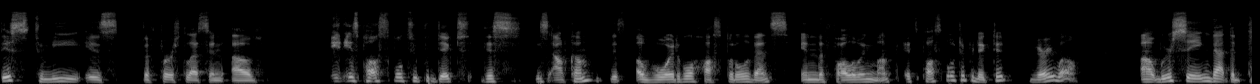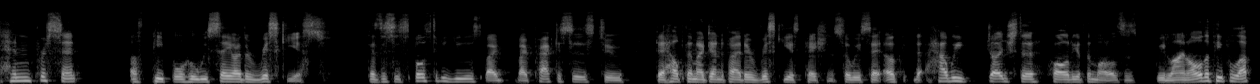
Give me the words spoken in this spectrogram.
this to me is the first lesson of it is possible to predict this this outcome, this avoidable hospital events in the following month. It's possible to predict it very well. Uh, we're seeing that the 10% of people who we say are the riskiest, because this is supposed to be used by by practices to to help them identify their riskiest patients. So we say, okay, how we judge the quality of the models is we line all the people up,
